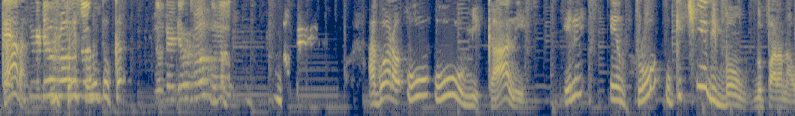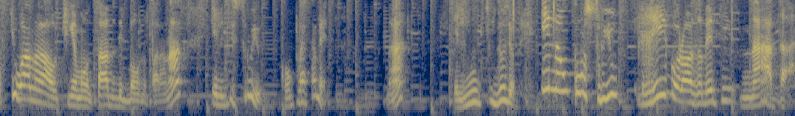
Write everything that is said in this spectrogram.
Cara, É, não perdeu o jogo, não. ca- Não perdeu o jogo, não. Agora, o, o Micali, ele entrou o que tinha de bom no Paraná. O que o Alan tinha montado de bom no Paraná, ele destruiu completamente. Né? Ele não, não. E não construiu rigorosamente nada.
